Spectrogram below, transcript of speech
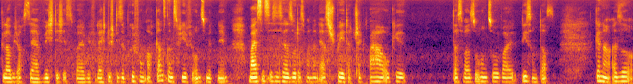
glaube ich, auch sehr wichtig ist, weil wir vielleicht durch diese Prüfung auch ganz, ganz viel für uns mitnehmen. Meistens ist es ja so, dass man dann erst später checkt, ah, okay, das war so und so, weil dies und das. Genau, also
